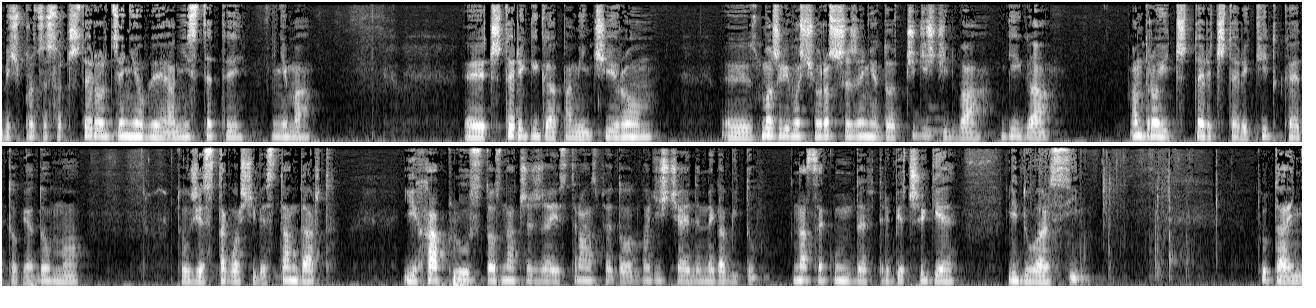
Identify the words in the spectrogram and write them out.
być procesor czterodzeniowy, a niestety nie ma. Y, 4 GB pamięci ROM y, z możliwością rozszerzenia do 32 GB. Android 4.4 KitKat to wiadomo, to już jest tak właściwie standard. I H+, to znaczy, że jest transfer do 21 megabitów na sekundę w trybie 3G i Dual SIM. Tutaj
